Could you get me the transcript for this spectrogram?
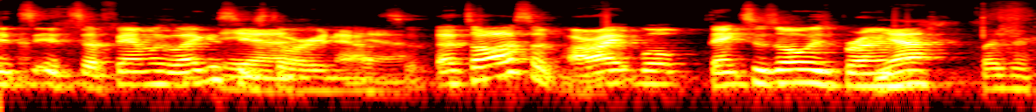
It's it's a family legacy Yeah, story now. yeah. So that's awesome. All right. Well, thanks as always, Brian. Yeah, pleasure.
